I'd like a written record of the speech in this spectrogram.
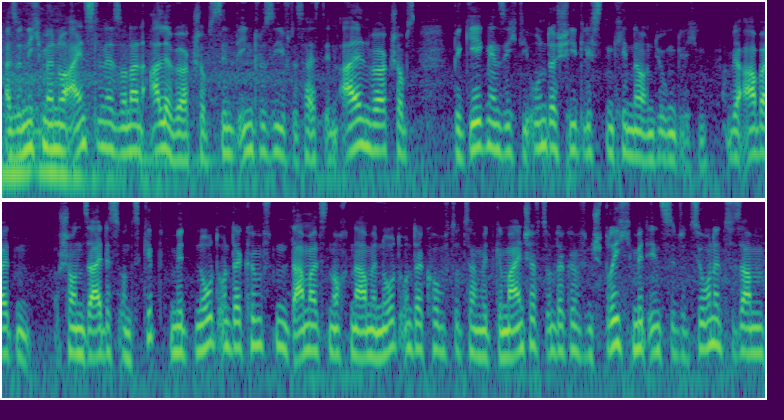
Also nicht mehr nur einzelne, sondern alle Workshops sind inklusiv. Das heißt, in allen Workshops begegnen sich die unterschiedlichsten Kinder und Jugendlichen. Wir arbeiten schon seit es uns gibt mit Notunterkünften, damals noch Name Notunterkunft, sozusagen mit Gemeinschaftsunterkünften, sprich mit Institutionen zusammen,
